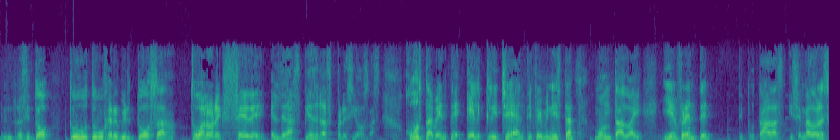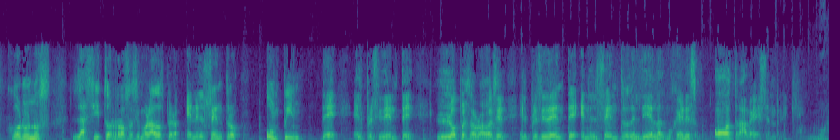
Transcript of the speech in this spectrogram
recitó, tú, tu mujer virtuosa, tu valor excede el de las piedras preciosas. Justamente el cliché antifeminista montado ahí. Y enfrente, diputadas y senadores con unos lacitos rosas y morados, pero en el centro, un pin de el presidente López Obrador. Es decir, el presidente en el centro del Día de las Mujeres otra vez, Enrique. Bueno.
